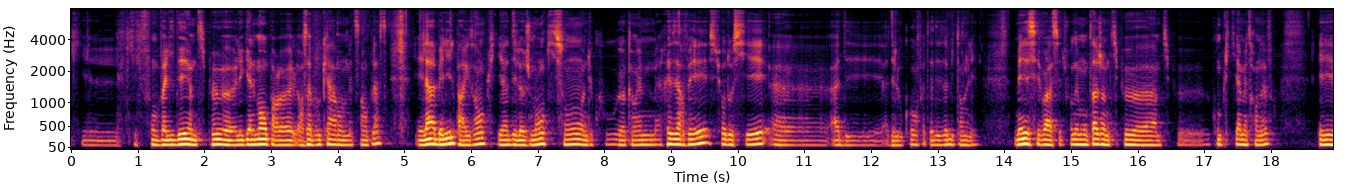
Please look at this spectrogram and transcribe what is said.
qu'ils font valider un petit peu euh, légalement par leurs avocats avant de mettre ça en place. Et là, à Belle-Île, par exemple, il y a des logements qui sont du coup quand même réservés sur dossier à, des, locaux, en fait, à des habitants de l'île. Mais c'est voilà, toujours des montages un petit, peu, un petit peu compliqués à mettre en œuvre. Et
